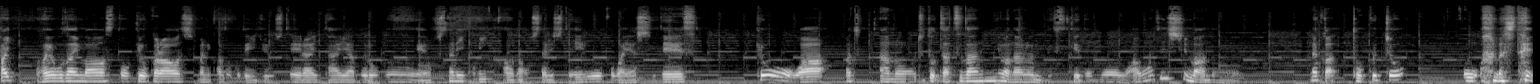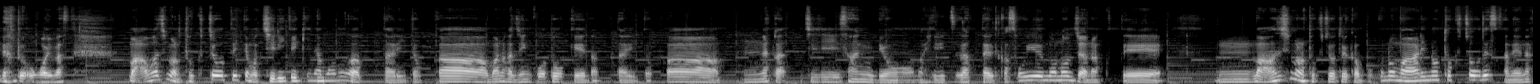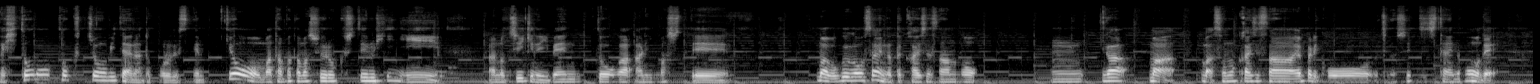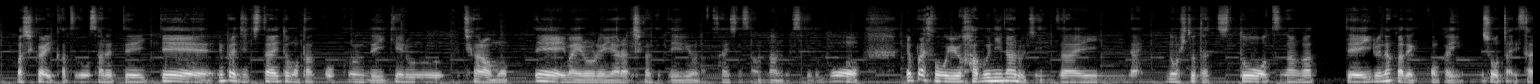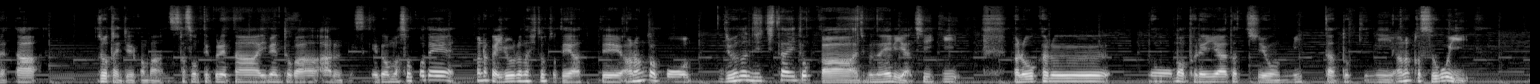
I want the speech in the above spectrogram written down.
はい。おはようございます。東京から淡島に家族で移住して、ライターやブログ運営をしたり、古民家を直したりしている小林です。今日は、まあ、あの、ちょっと雑談にはなるんですけども、淡路島の、なんか特徴を 話したいなと思います。まあ、淡路島の特徴って言っても地理的なものだったりとか、まあなんか人口統計だったりとか、なんか一次産業の比率だったりとか、そういうものじゃなくて、うん、まあ、安島の特徴というか、僕の周りの特徴ですかね。なんか人の特徴みたいなところですね。今日、まあ、たまたま収録している日に、あの、地域のイベントがありまして、まあ、僕がお世話になった会社さんの、うんが、まあ、まあ、その会社さん、やっぱりこう、うちの自治体の方で、まあ、しっかり活動されていて、やっぱり自治体ともタッグを組んでいける力を持って、今いろいろやら仕掛けているような会社さんなんですけども、やっぱりそういうハブになる人材の人たちと繋がっている中で今回招待された、招待というかまあ誘ってくれたイベントがあるんですけど、まあそこで、まあなんかいろいろな人と出会って、あ、なんかこう、自分の自治体とか、自分のエリア、地域、まあ、ローカルの、まあ、プレイヤーたちを見たときに、あ、なんかすごい、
